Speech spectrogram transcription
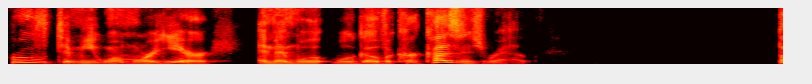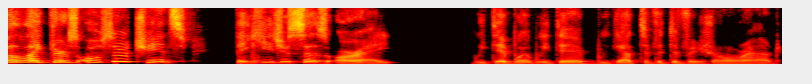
prove to me one more year, and then we'll we'll go the Kirk Cousins route. But like there's also a chance that he just says, All right, we did what we did, we got to the divisional round.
